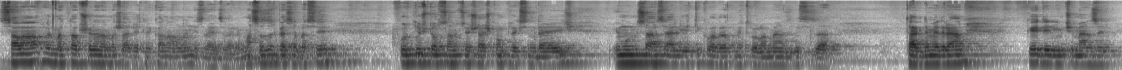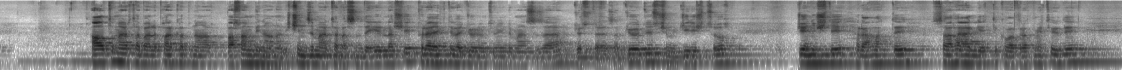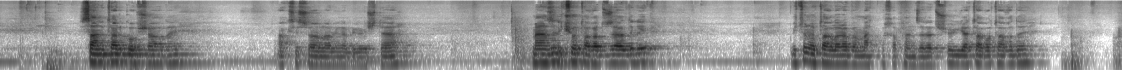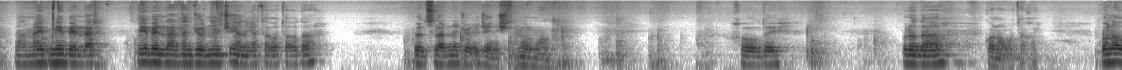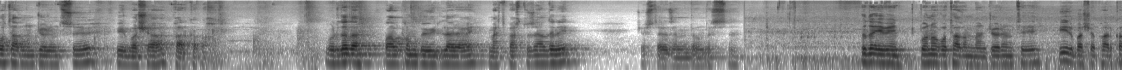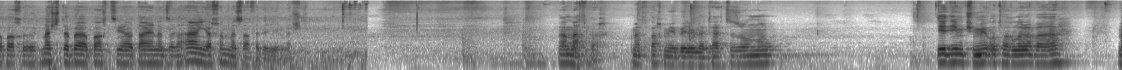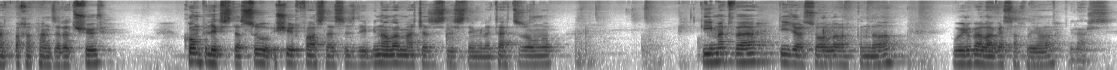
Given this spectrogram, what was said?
Salam, hörmətli Abşeron Elma Şagirdlik kanalının izləyiciləri. Masazır qəsəbəsi Qurtuluş 93 yaşayış kompleksindəyik. Ümumi sahəsi 57 kvadrat metr olan mənzili sizə təqdim edirəm. Qeyd edeyim ki, mənzil 6 mərtəbəli parka bina, baxan binanın ikinci mərtəbəsində yerləşir. Proyekti və görüntünü indi mən sizə göstərəcəm. Gördüyünüz kimi giriş çox genişdir, rahatdır. Sahə 57 kvadrat metrdir. Sanitar qovşaqdır. Aksesuarları ilə birlikdə. Mənzil iki otağa düzəldilib. Bütün otaqlara və mətbəxə pəncərə düşür. Yataq otağıdır. Yəni me- mebellər mebellərdən görünür ki, yəni yataq otağı da ölçülərinə görə genişdir, normaldır. Holdur. Burada qonaq otağı. Qonaq otağının görüntüsü birbaşa parka baxır. Burada da balkon böyüdülərək mətbəx düzəldilib. Göstərəcəm indi onu da sizə. Bu da evin qonaq otağından görüntü. Birbaşa parka baxır. Məktəbə, bağçaya, dayanacağa ən yaxın məsafədə yerləşir. Və mətbəx. Mətbəx mebeli ilə təchiz olunub. Dediyim kimi otaqlara və mətbəxə pəncərə düşür. Kompleksdə su, işıq fasiləsizliyi, binalar mərkəzi istilik sistemi ilə təchiz olunub. Qiymət və digər suallar haqqında buyurub əlaqə saxlaya bilərsiniz.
